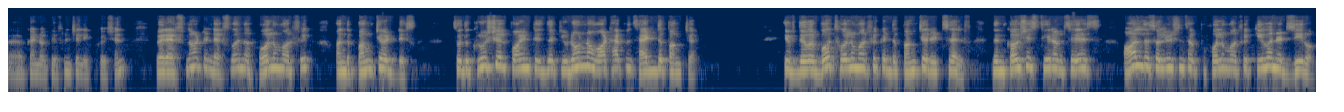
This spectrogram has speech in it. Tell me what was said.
uh, kind of differential equation where F0 and F1 are holomorphic on the punctured disk. So the crucial point is that you don't know what happens at the puncture. If they were both holomorphic at the puncture itself, then Cauchy's theorem says all the solutions are holomorphic even at zero.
